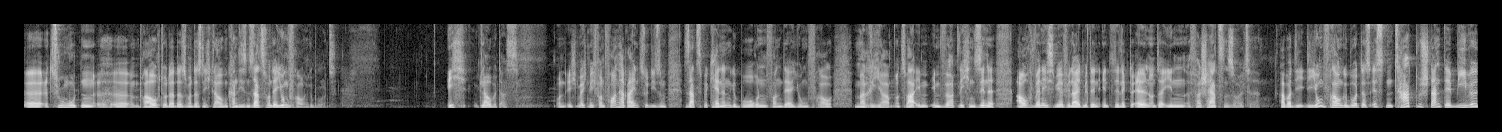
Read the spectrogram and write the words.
äh, zumuten äh, braucht oder dass man das nicht glauben kann, diesen Satz von der Jungfrauengeburt. Ich glaube das. Und ich möchte mich von vornherein zu diesem Satz bekennen, geboren von der Jungfrau Maria. Und zwar im, im wörtlichen Sinne, auch wenn ich es mir vielleicht mit den Intellektuellen unter Ihnen verscherzen sollte. Aber die, die Jungfrauengeburt, das ist ein Tatbestand der Bibel,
